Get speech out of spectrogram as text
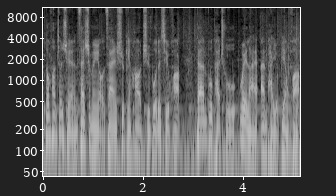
东方甄选暂时没有在视频号直播的计划，但不排除未来安排有变化。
